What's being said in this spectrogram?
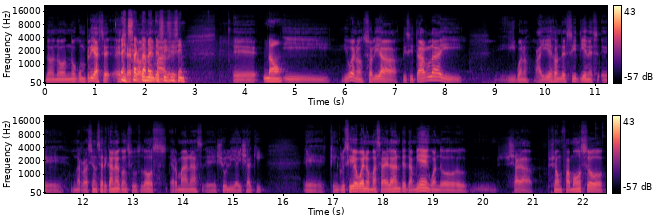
No, no, no cumplía ese, Exactamente, sí, sí, sí. Eh, no. Y, y, bueno, solía visitarla y, y bueno, ahí es donde sí tienes eh, una relación cercana con sus dos hermanas, eh, Julia y Jackie. Que inclusive, bueno, más adelante también, cuando ya son famoso,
